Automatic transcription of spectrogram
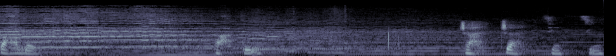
大擂，大地战战兢兢。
